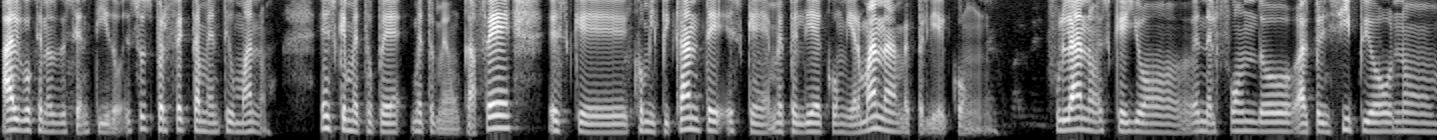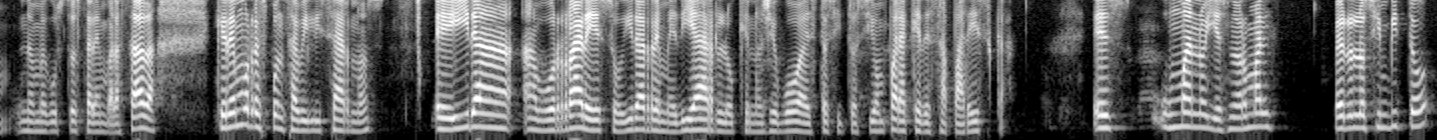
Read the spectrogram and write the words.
algo que nos dé sentido. Eso es perfectamente humano. Es que me, topé, me tomé un café, es que comí picante, es que me peleé con mi hermana, me peleé con fulano, es que yo en el fondo al principio no, no me gustó estar embarazada. Queremos responsabilizarnos e ir a, a borrar eso, ir a remediar lo que nos llevó a esta situación para que desaparezca. Es humano y es normal, pero los invito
